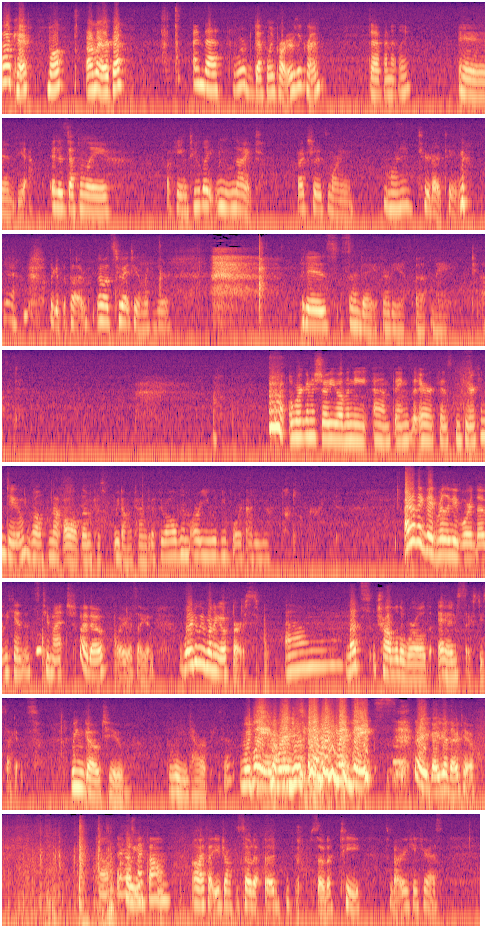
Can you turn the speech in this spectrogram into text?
Okay, well, I'm Erica. I'm Beth. We're definitely partners in crime. Definitely. And yeah, it is definitely fucking too late in the night. Actually, it's morning. Morning. 2.19. Yeah. Look at the time. No, it's 2.18 on my computer. It is Sunday, 30th of May, 2010. We're gonna show you all the neat um, things that Erica's computer can do. Well, not all of them, because we don't have time to go through all of them, or you would be bored out of your fucking mind. I don't think they'd really be bored though because it's too much. I know. Wait a second. Where do we want to go first? Um. Let's travel the world in 60 seconds. We can go to the Leaning Tower of Pisa. Which Wait, we're covering my face. There you go. You're there too. Oh, there Oh, goes you- my phone. Oh, I thought you dropped the soda. Uh, soda. Tea. It's about to kick your ass.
